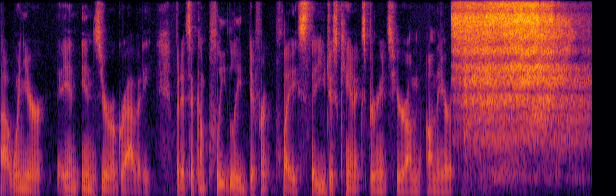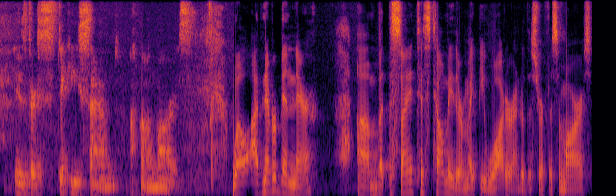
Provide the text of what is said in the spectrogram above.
uh, when you're in, in zero gravity. But it's a completely different place that you just can't experience here on, on the Earth. Is there sticky sand on Mars? Well, I've never been there. Um, but the scientists tell me there might be water under the surface of Mars,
